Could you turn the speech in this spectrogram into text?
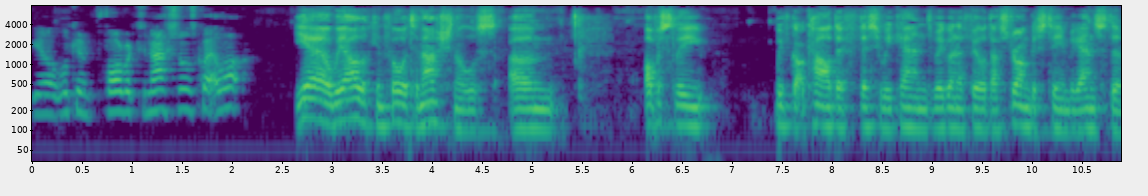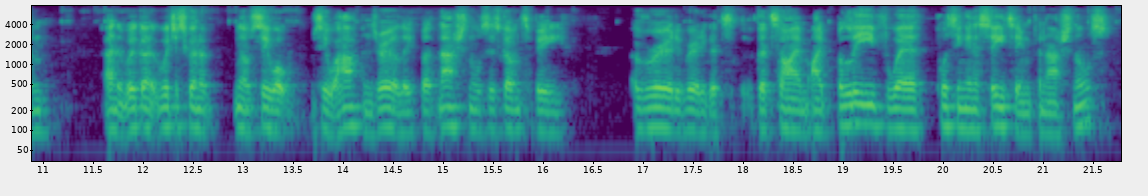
you know looking forward to nationals quite a lot. Yeah, we are looking forward to nationals. Um, obviously, we've got Cardiff this weekend. We're going to field our strongest team against them, and we're going we're just going to you know see what see what happens really. But nationals is going to be a really really good good time. I believe we're putting in a C team for nationals,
